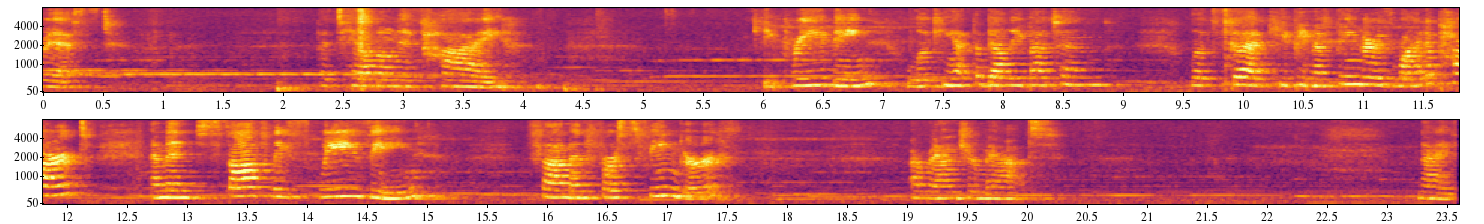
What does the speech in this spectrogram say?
wrist. The tailbone is high. Keep breathing, looking at the belly button. Looks good, keeping the fingers wide apart and then softly squeezing thumb and first finger around your mat. Nice.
